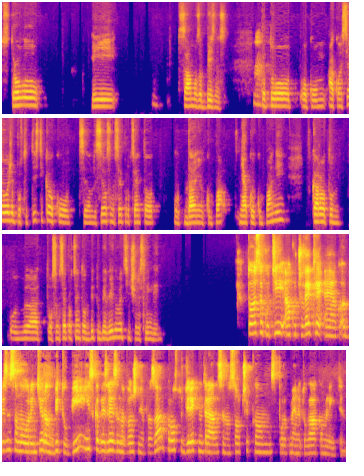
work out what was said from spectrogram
строго и само за бизнес. Mm-hmm. Като около, ако не се лъжа по статистика, около 70-80% от дадени от компа... някои компании вкарват от, от 80% от B2B лидовете си чрез LinkedIn. Тоест, ако, ти, ако човек е, е бизнеса му е ориентиран B2B и иска да излезе на външния пазар, просто директно трябва да се насочи към, според мен, тогава към LinkedIn.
